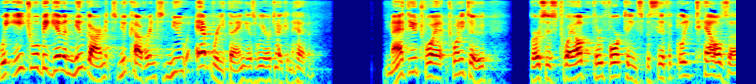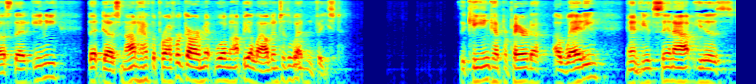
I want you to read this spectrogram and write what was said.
We each will be given new garments, new coverings, new everything as we are taken to heaven. Matthew 22, verses 12 through 14 specifically tells us that any that does not have the proper garment will not be allowed into the wedding feast. The king had prepared a, a wedding and he had sent out his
